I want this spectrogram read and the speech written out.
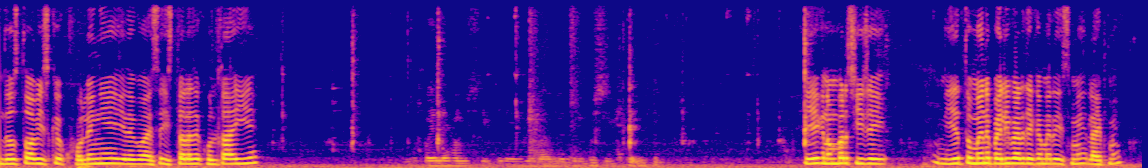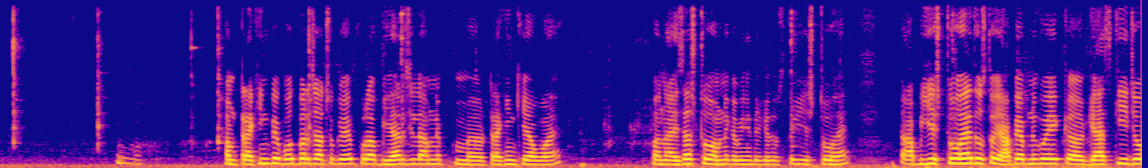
दोस्तों अब इसको खोलेंगे। ये देखो ऐसे इस तरह से खुलता है ये। पहले हम सीख लेंगे बाद में तुमको सिखाएँगे। एक नंबर चीज़ है ये। ये तो मैंने पहली बार देखा मेरे इसमें लाइफ में। हम ट्रैकिंग पे बहुत बार जा चुके हैं। पूरा बिहार जिला हमने ट्रैकिंग किया हुआ है। पर ऐसा स्टोव हमने कभी नहीं देखा दोस्तों ये स्टोव है। अब ये स्टोव है दोस्तों यहाँ पे अपने को एक गैस की जो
